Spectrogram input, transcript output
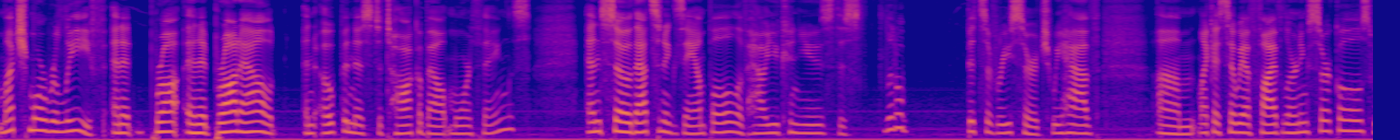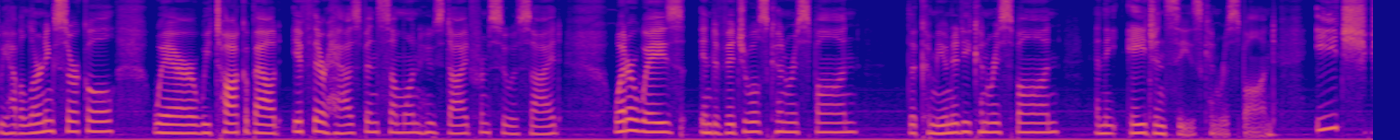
much more relief and it brought and it brought out an openness to talk about more things and so that's an example of how you can use this little bits of research. We have, um, like I said, we have five learning circles. We have a learning circle where we talk about if there has been someone who's died from suicide, what are ways individuals can respond, the community can respond, and the agencies can respond. Each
